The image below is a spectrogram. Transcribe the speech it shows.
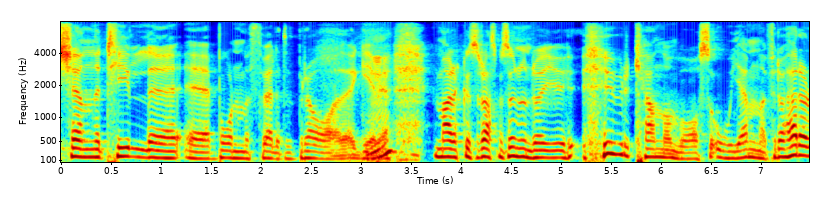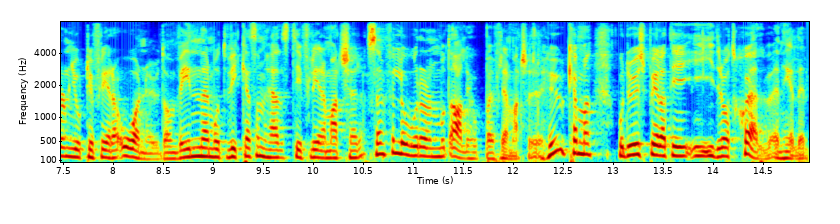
känner till eh, Bournemouth väldigt bra, eh, GW. Mm. Marcus Rasmussen undrar ju hur kan de vara så ojämna? För det här har de gjort i flera år nu. De vinner mot vilka som helst i flera matcher, sen förlorar de mot allihopa i flera matcher. Hur kan man, och du har ju spelat i, i idrott själv en hel del.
